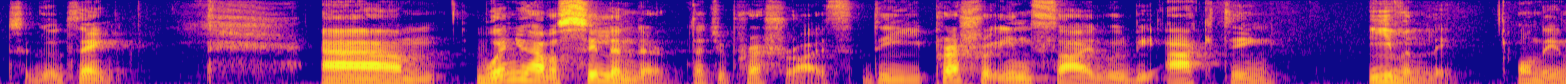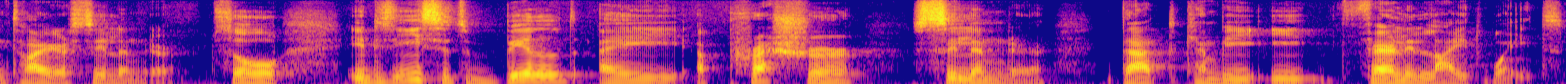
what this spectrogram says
It's a good thing. Um, when you have a cylinder that you pressurize, the pressure inside will be acting evenly on the entire cylinder. So it is easy to build a, a pressure cylinder that can be e fairly lightweight.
